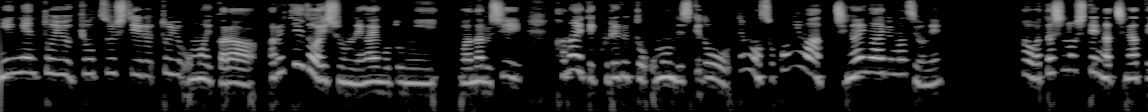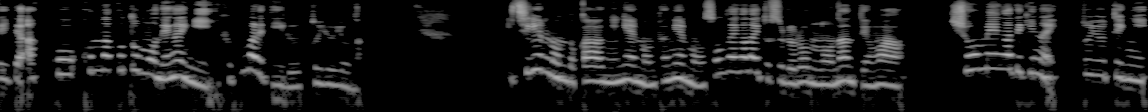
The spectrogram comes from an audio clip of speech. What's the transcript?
人間という共通しているという思いからある程度は一緒の願い事にはなるし叶えてくれると思うんですけどでもそこには違いがありますよね。私の視点が違っていてあこうこんなことも願いに含まれているというような。一元論とか二元論多元論存在がないとする論の難点は証明ができないという点に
